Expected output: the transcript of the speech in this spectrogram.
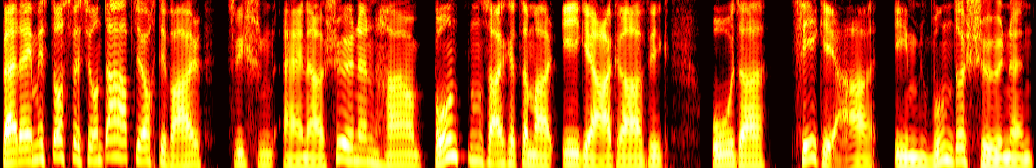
Bei der MS-DOS-Version, da habt ihr auch die Wahl zwischen einer schönen, bunten, sage ich jetzt einmal, EGA-Grafik oder CGA im wunderschönen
